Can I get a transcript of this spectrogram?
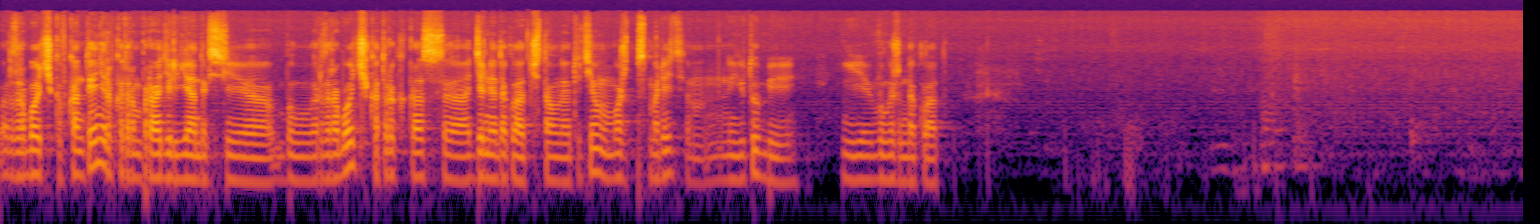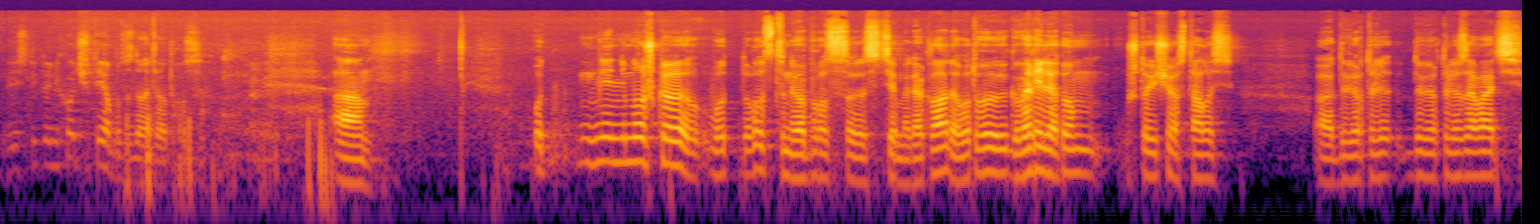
разработчиков контейнеров, которым проводили Яндексе, был разработчик, который как раз отдельный доклад читал на эту тему. Можете посмотреть на YouTube и выложен доклад. Если кто не хочет, я буду задавать вопросы. Вот мне немножко вот родственный вопрос с темой доклада. Вот вы говорили о том, что еще осталось Э, довиртуализовать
